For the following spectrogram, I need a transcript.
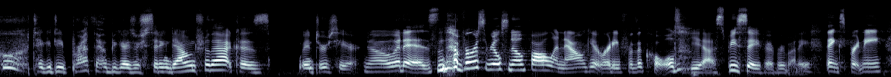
whew, take a deep breath. I hope you guys are sitting down for that because winter's here. No, it is. The first real snowfall, and now get ready for the cold. Yes, be safe, everybody. Thanks, Brittney.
